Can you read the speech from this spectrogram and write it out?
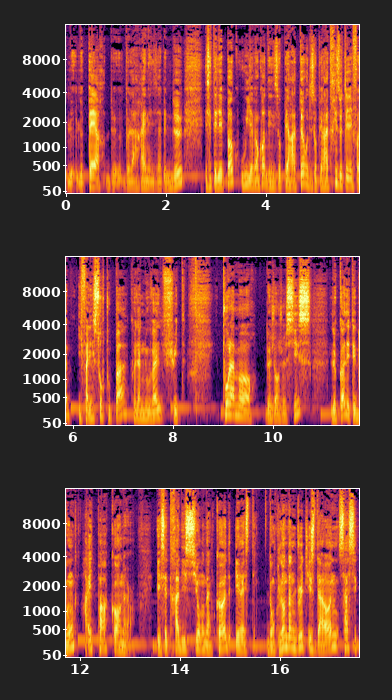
le, père de, de, la reine Elisabeth II. Et c'était l'époque où il y avait encore des opérateurs ou des opératrices de téléphone. Il fallait surtout pas que la nouvelle fuite. Pour la mort de George VI, le code était donc Hyde Park Corner. Et cette tradition d'un code est restée. Donc London Bridge is down, ça c'est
